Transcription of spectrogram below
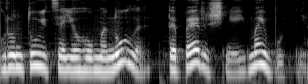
ґрунтується його минуле, теперішнє й майбутнє.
